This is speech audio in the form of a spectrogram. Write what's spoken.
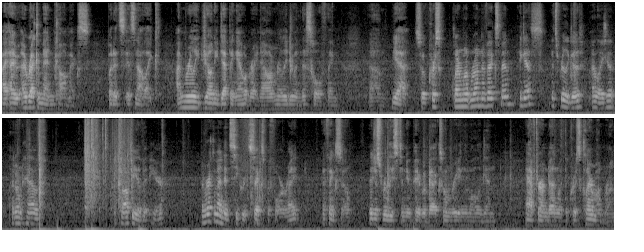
I, I, I recommend comics, but it's it's not like I'm really Johnny Depping out right now. I'm really doing this whole thing. Um, yeah, so Chris Claremont run of X Men, I guess. It's really good. I like it. I don't have a copy of it here. I recommended Secret Six before, right? I think so. They just released a new paperback, so I'm reading them all again after I'm done with the Chris Claremont run.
